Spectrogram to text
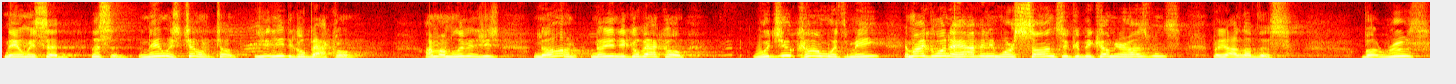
Naomi said, Listen, Naomi's telling, telling you need to go back home. I'm, I'm living, you, no, no, you need to go back home. Would you come with me? Am I going to have any more sons who could become your husbands? But I love this. But Ruth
